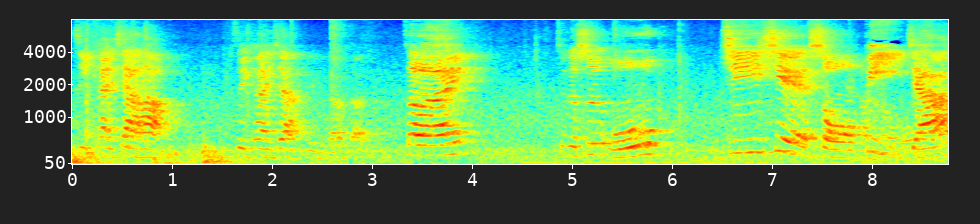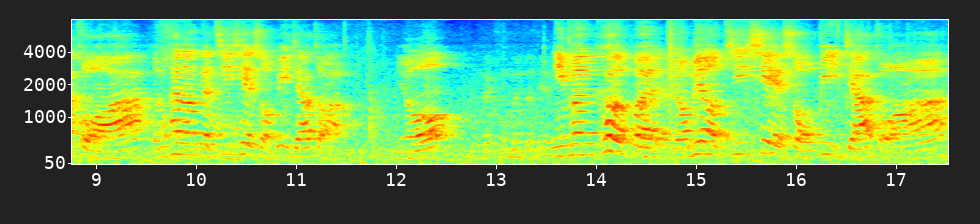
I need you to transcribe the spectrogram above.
自己看一下哈，自己看一下。再来，这个是五机械手臂夹爪，有没有看到那个机械手臂夹爪？有，你们课本有没有机械手臂夹爪？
